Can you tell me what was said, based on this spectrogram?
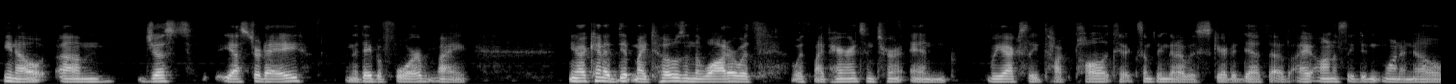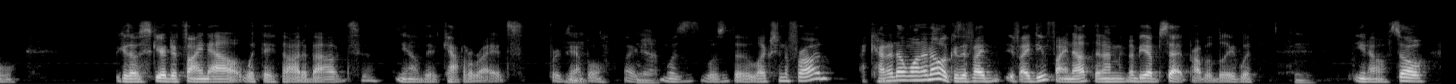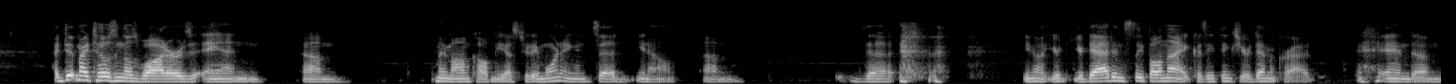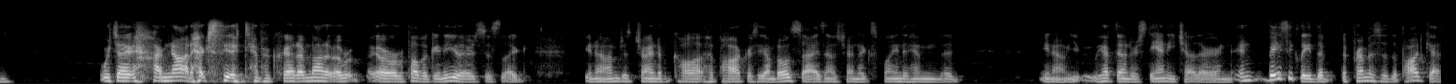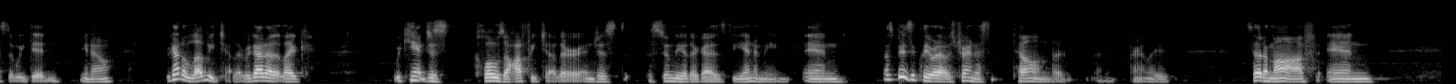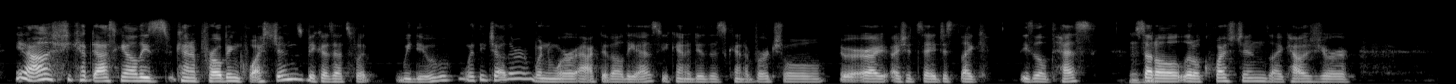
you know, um, just yesterday and the day before, my, you know, I kind of dipped my toes in the water with with my parents and turn, and we actually talked politics, something that I was scared to death of. I honestly didn't want to know because I was scared to find out what they thought about, you know, the Capitol riots, for example. Like, Yeah. was was the election a fraud? I kind of don't want to know because if I if I do find out, then I'm going to be upset probably with, Hmm. you know. So I dipped my toes in those waters, and um, my mom called me yesterday morning and said, you know, um, the, you know, your your dad didn't sleep all night because he thinks you're a Democrat, and um, which I I'm not actually a Democrat. I'm not a, a Republican either. It's just like, you know, I'm just trying to call out hypocrisy on both sides. And I was trying to explain to him that, you know, you, we have to understand each other. And and basically the the premise of the podcast that we did, you know, we got to love each other. We got to like, we can't just close off each other and just assume the other guy's the enemy. And that's basically what I was trying to tell him, but apparently set him off. And you know, she kept asking all these kind of probing questions because that's what we do with each other when we're active LDS. You kind of do this kind of virtual, or I, I should say, just like these little tests, Mhm. subtle little questions like, how's your,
